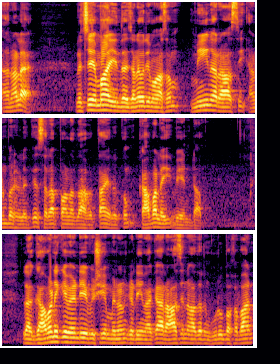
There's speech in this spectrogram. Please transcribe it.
அதனால் நிச்சயமாக இந்த ஜனவரி மாதம் மீன ராசி அன்பர்களுக்கு சிறப்பானதாகத்தான் இருக்கும். கவலை வேண்டாம். இல்லை கவனிக்க வேண்டிய விஷயம் என்னன்னு கேட்டிங்கனாக்கா ராசிநாதன் குரு பகவான்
